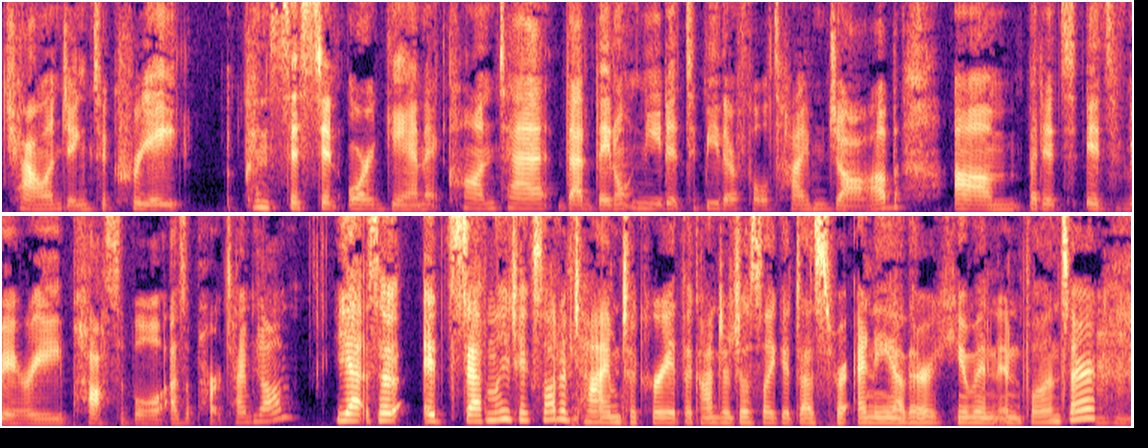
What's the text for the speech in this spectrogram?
challenging to create consistent organic content that they don't need it to be their full-time job um, but it's it's very possible as a part-time job yeah so it definitely takes a lot of time to create the content just like it does for any other human influencer mm-hmm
